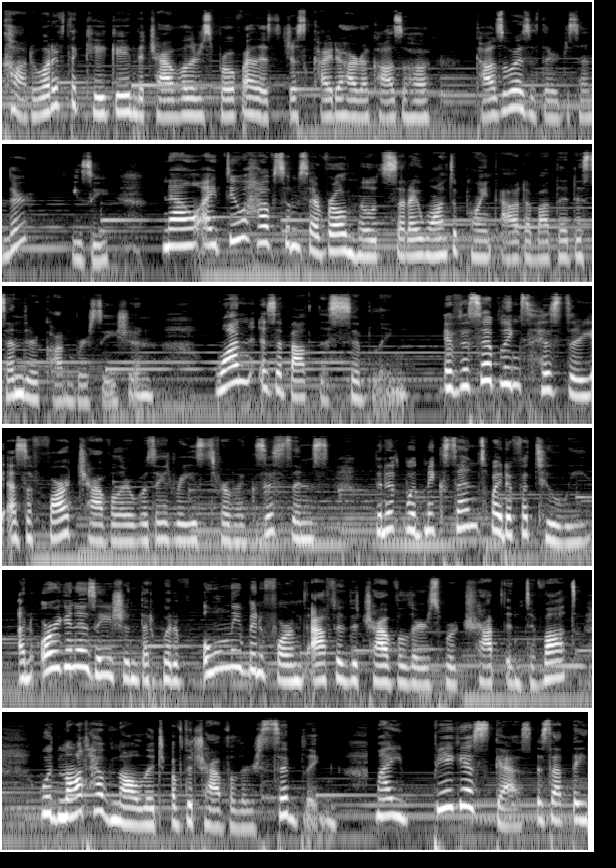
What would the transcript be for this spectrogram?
God, what if the KK in the Traveler's profile is just Kaedehara Kazuha? Kazuha is a third descender? Easy. Now, I do have some several notes that I want to point out about the Descender conversation. One is about the sibling. If the sibling's history as a far traveler was erased from existence, then it would make sense why the Fatui, an organization that would have only been formed after the travelers were trapped in Teyvat, would not have knowledge of the traveler's sibling. My biggest guess is that they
